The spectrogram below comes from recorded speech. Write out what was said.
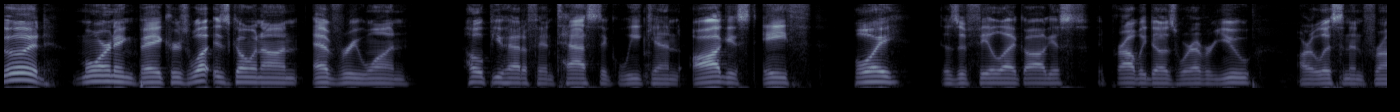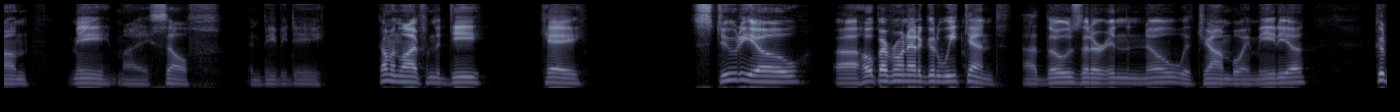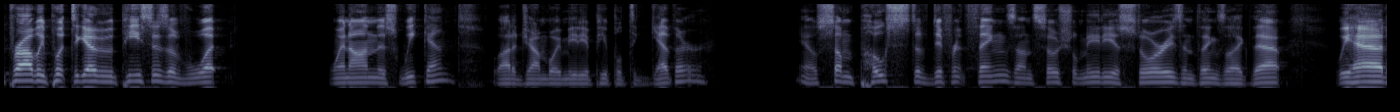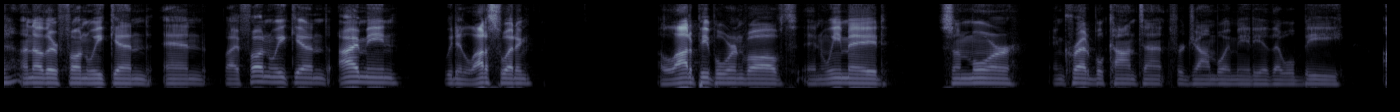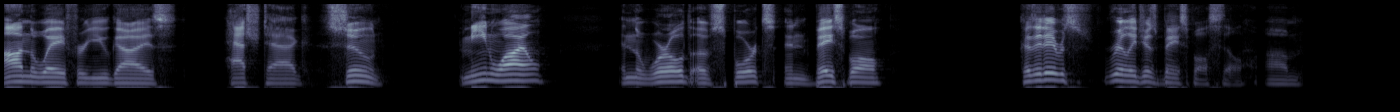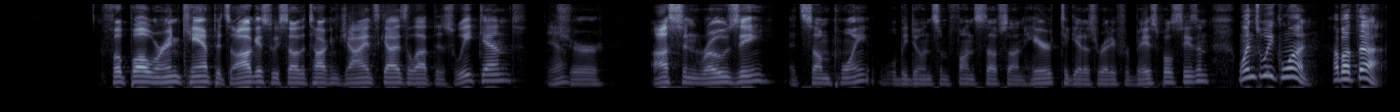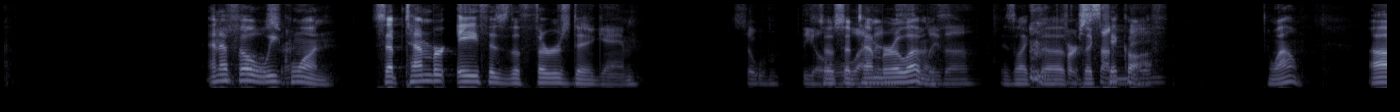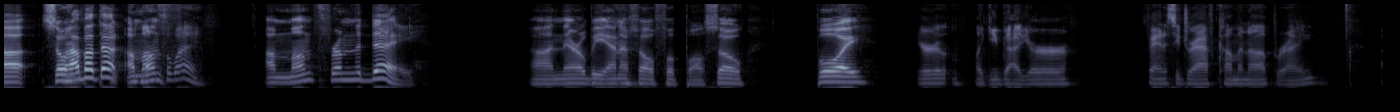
Good morning, Bakers. What is going on, everyone? Hope you had a fantastic weekend. August 8th. Boy, does it feel like August. It probably does wherever you are listening from. Me, myself, and BBD. Coming live from the DK studio. Uh, hope everyone had a good weekend. Uh, those that are in the know with Jomboy Media could probably put together the pieces of what went on this weekend. A lot of Jomboy Media people together. You know, some posts of different things on social media stories and things like that. We had another fun weekend, and by fun weekend, I mean we did a lot of sweating. A lot of people were involved, and we made some more incredible content for Jomboy Media that will be on the way for you guys. Hashtag soon. Meanwhile, in the world of sports and baseball, because it is really just baseball still. Um, football, we're in camp. It's August. We saw the Talking Giants guys a lot this weekend. Yeah. Sure. Us and Rosie at some point, we'll be doing some fun stuffs on here to get us ready for baseball season. When's week one? How about that? NFL close, week right? one. September 8th is the Thursday game. So the So September 11th will be 11th. the Is like the, the Sunday. kickoff. Wow. Uh, so how about that? a month away. a month from the day, uh, and there'll be NFL football. So, boy, You're like you got your fantasy draft coming up, right?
